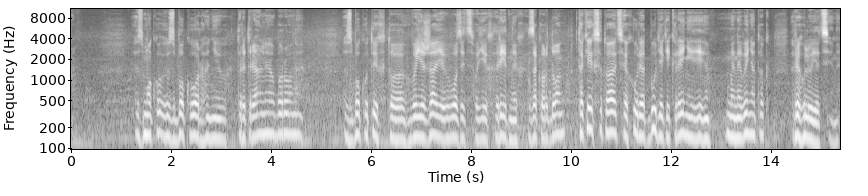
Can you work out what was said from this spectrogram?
з боку, органів територіальної оборони, з боку тих, хто виїжджає і вивозить своїх рідних за кордон. Таких ситуаціях уряд будь-якій країні, і ми не виняток, регулює ціни.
